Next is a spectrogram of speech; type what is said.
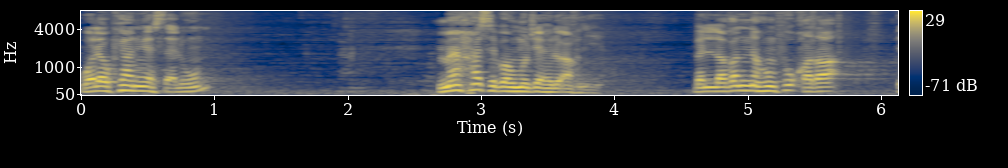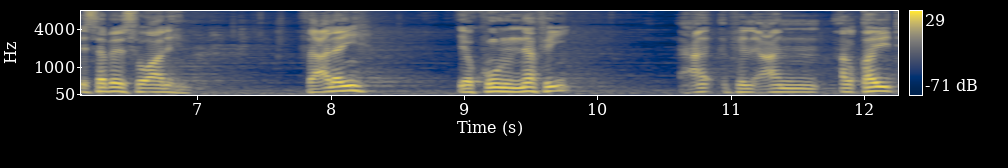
ولو كانوا يسألون ما حسبهم الجاهل أغنياء بل لظنهم فقراء بسبب سؤالهم. فعليه يكون النفي عن القيد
